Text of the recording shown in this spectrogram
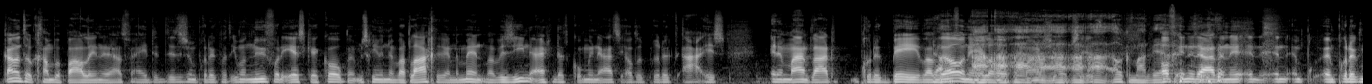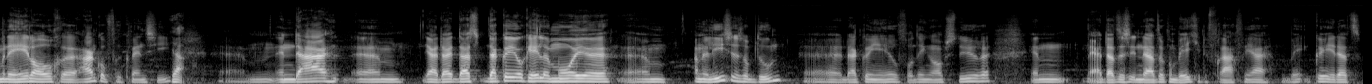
kan het ook gaan bepalen inderdaad van hey, dit, dit, is een product wat iemand nu voor de eerste keer koopt met misschien een wat lager rendement. Maar we zien eigenlijk dat combinatie altijd product A is en een maand later product B, waar ja, wel een hele hoge marge op zit. elke maand weer. Of inderdaad een, een, een, een, product met een hele hoge aankoopfrequentie. Ja. Um, en daar, um, ja, daar, daar, daar, kun je ook hele mooie um, analyses op doen. Uh, daar kun je heel veel dingen op sturen. En ja, dat is inderdaad ook een beetje de vraag van ja, kun je dat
